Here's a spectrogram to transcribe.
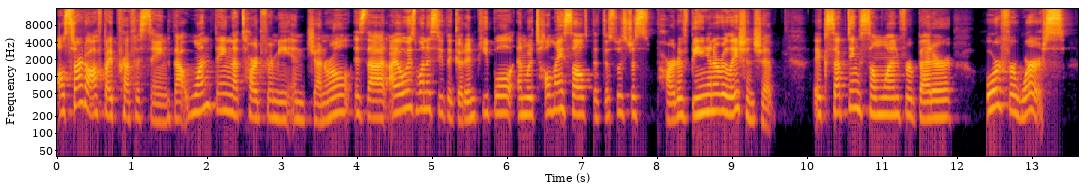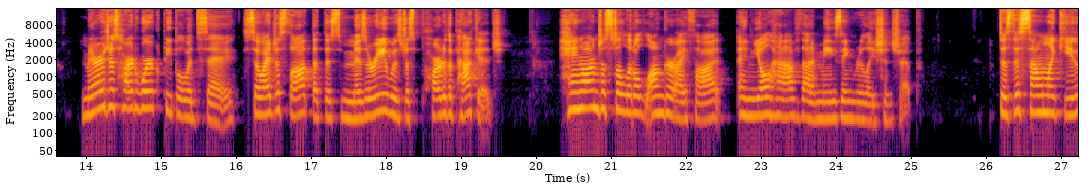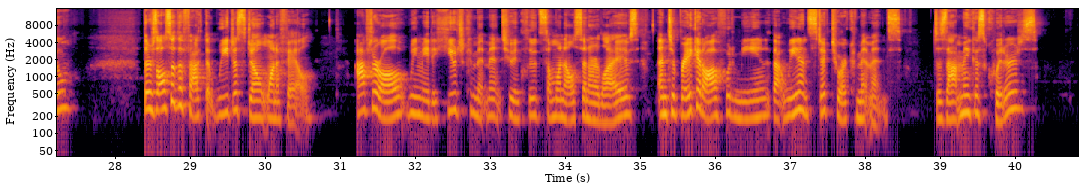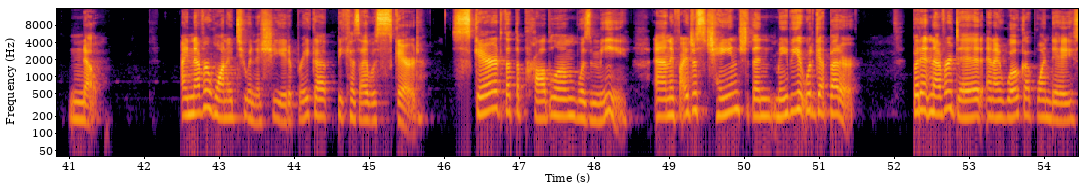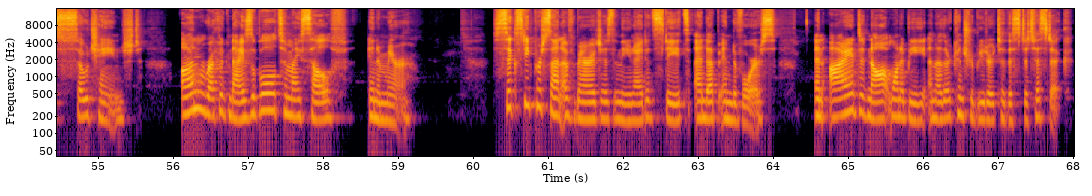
I'll start off by prefacing that one thing that's hard for me in general is that I always want to see the good in people and would tell myself that this was just part of being in a relationship, accepting someone for better or for worse. Marriage is hard work, people would say. So I just thought that this misery was just part of the package. Hang on just a little longer, I thought, and you'll have that amazing relationship. Does this sound like you? There's also the fact that we just don't want to fail. After all, we made a huge commitment to include someone else in our lives, and to break it off would mean that we didn't stick to our commitments. Does that make us quitters? No. I never wanted to initiate a breakup because I was scared. Scared that the problem was me. And if I just changed, then maybe it would get better. But it never did. And I woke up one day so changed, unrecognizable to myself in a mirror. 60% of marriages in the United States end up in divorce. And I did not want to be another contributor to this statistic.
